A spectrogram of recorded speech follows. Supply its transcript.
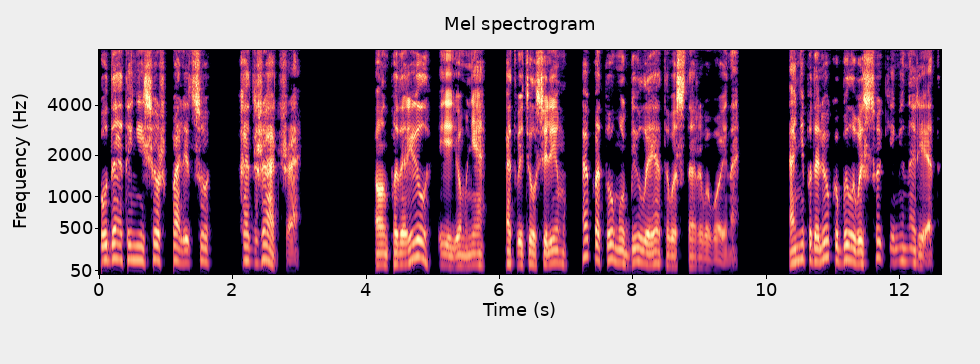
«Куда ты несешь палицу Хаджаджа?» «Он подарил ее мне», — ответил Селим, а потом убил и этого старого воина. А неподалеку был высокий минарет.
